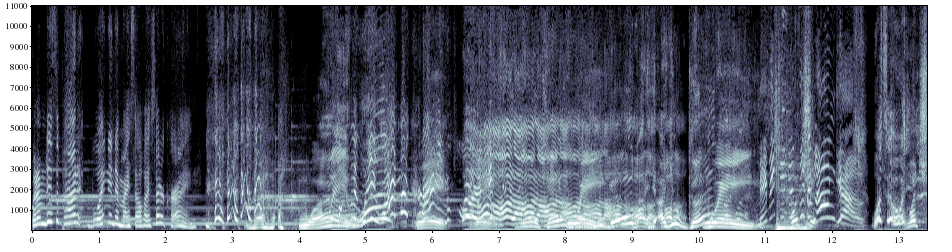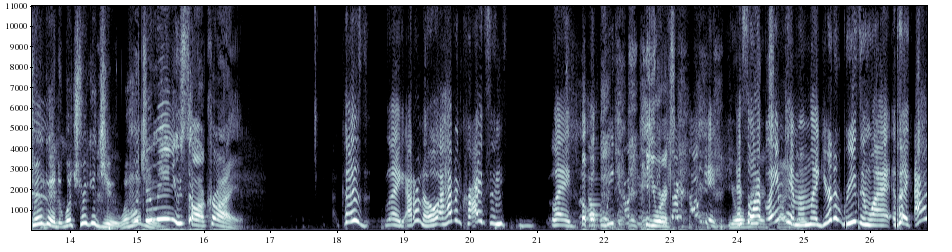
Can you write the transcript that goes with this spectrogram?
But I'm disappointed in myself. I started crying. What? Wait, Like, wait, why am I crying? Wait, for? Wait, hold on, hold on, You hold on, okay? hold on, Wait. hold on, good? hold on, hold on, Are hold you on. good? Wait. Maybe she needs What a you- clown girl. What's uh, what, What triggered? What triggered you? What happened? what do you mean you start crying? Cause like I don't know, I haven't cried since like a week after You were started talking. you were and so I blamed expired him. I'm like, you're the reason why. Like, I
